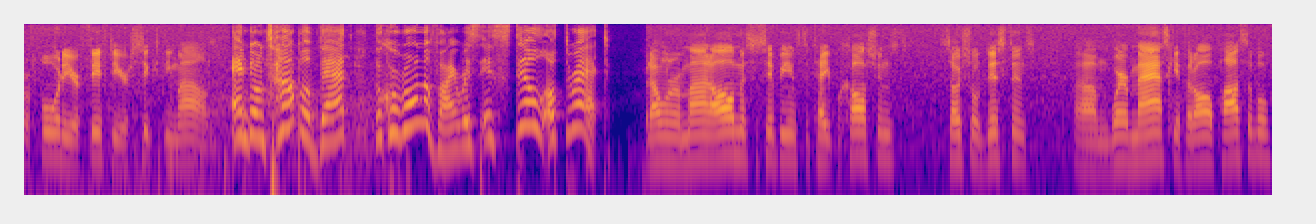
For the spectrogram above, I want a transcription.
for 40 or 50 or 60 miles. And on top of that, the coronavirus is still a threat. But I want to remind all Mississippians to take precautions, social distance, um, wear masks if at all possible,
